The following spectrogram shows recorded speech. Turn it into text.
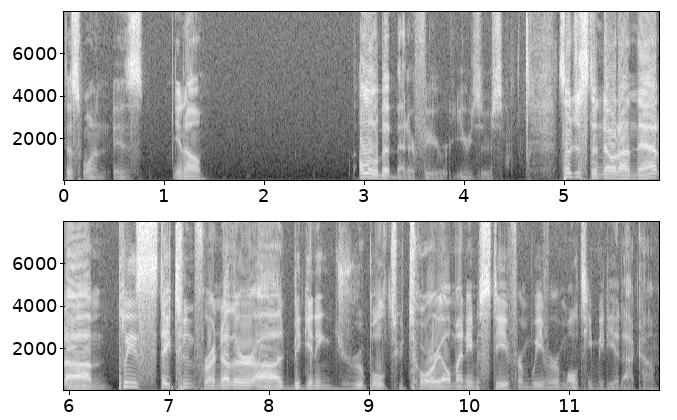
this one is, you know, a little bit better for your users. So just a note on that, um, please stay tuned for another uh, beginning Drupal tutorial. My name is Steve from WeaverMultimedia.com.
